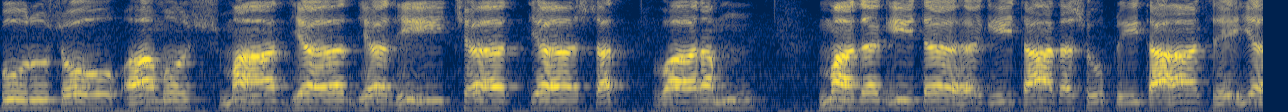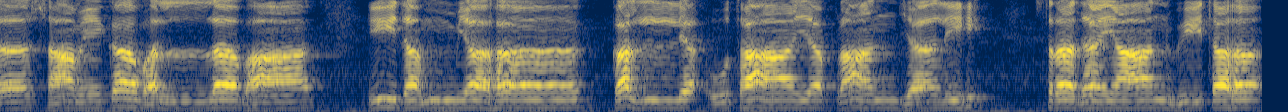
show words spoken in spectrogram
पुरुषोऽमुष्माध्यध्यधीच्छत्यसत्वरं मदगीतगीतात सुप्रीता श्रेयसामेकवल्लभात्। इदं यः कल्य उथाय प्राञ्जलिः श्रद्धयान्वितः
